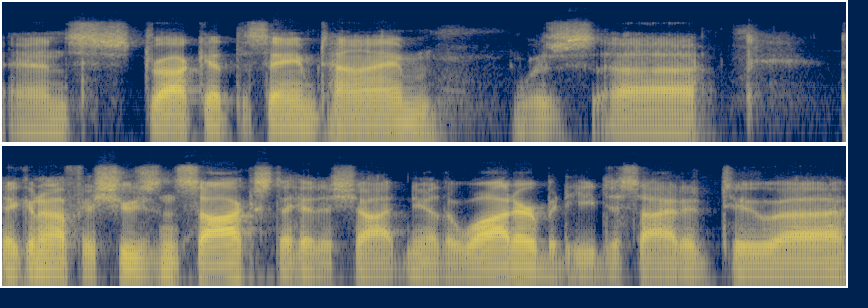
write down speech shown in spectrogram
And Straka at the same time was uh, taking off his shoes and socks to hit a shot near the water, but he decided to uh,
